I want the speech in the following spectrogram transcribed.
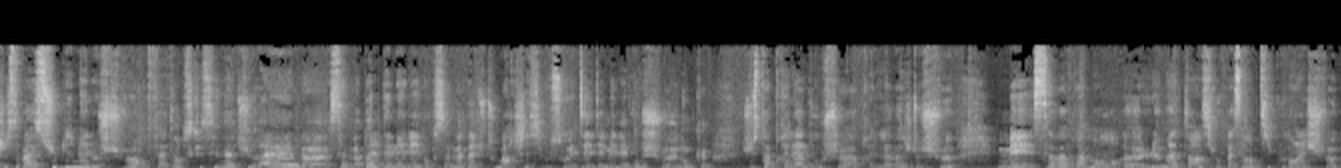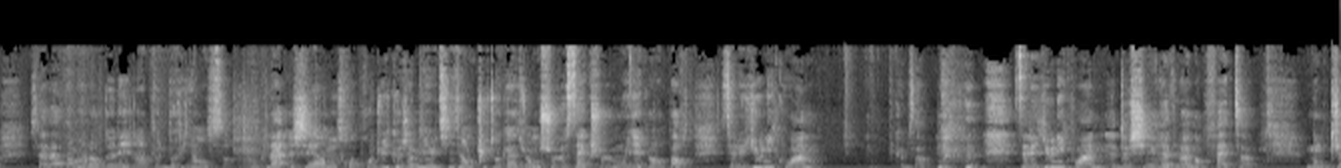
je sais pas, sublimer le cheveu en fait, hein, parce que c'est naturel, euh, ça ne va pas le démêler, donc ça ne va pas du tout marcher si vous souhaitez démêler vos cheveux, donc euh, juste après la douche, euh, après le lavage de cheveux, mais ça va vraiment le matin, si vous passez un petit coup dans les cheveux, ça va vraiment leur donner un peu de brillance. Donc là, j'ai un autre produit que j'aime bien utiliser en toute occasion, cheveux secs, cheveux mouillés, peu importe, c'est le Unique One, comme ça, c'est le Unique One de chez Revlon en fait, donc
